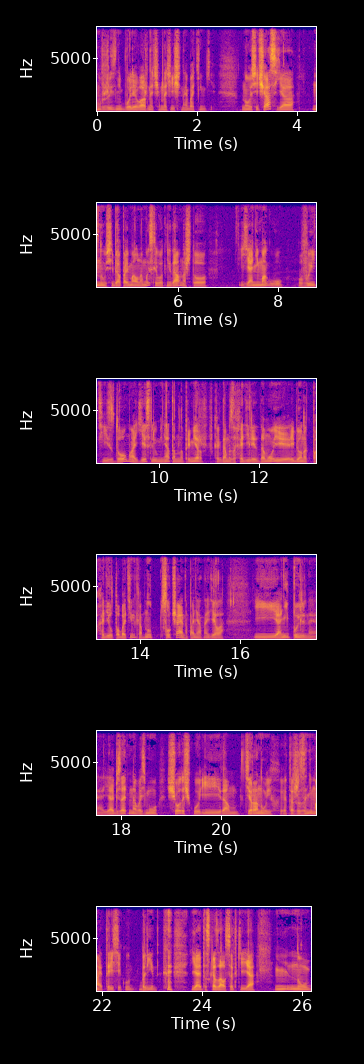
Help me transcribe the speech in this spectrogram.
в жизни более важны, чем начищенные ботинки. Но сейчас я, ну, себя поймал на мысли вот недавно, что я не могу выйти из дома, если у меня там, например, когда мы заходили домой, ребенок походил по ботинкам, ну, случайно, понятное дело, и они пыльные. Я обязательно возьму щеточку и там тирану их. Это же занимает 3 секунды. Блин, я это сказал все-таки. Я, ну,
